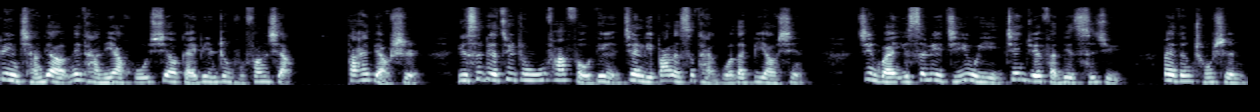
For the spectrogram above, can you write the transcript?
并强调内塔尼亚胡需要改变政府方向。他还表示，以色列最终无法否定建立巴勒斯坦国的必要性。尽管以色列极右翼坚决反对此举，拜登重申，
